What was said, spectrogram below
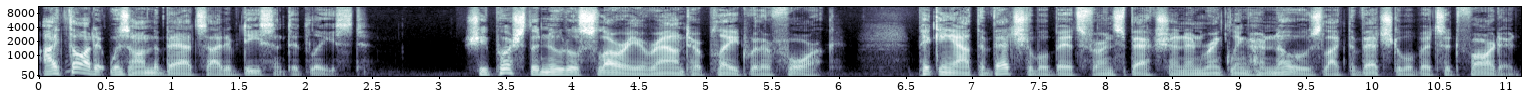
I thought it was on the bad side of decent, at least. She pushed the noodle slurry around her plate with her fork, picking out the vegetable bits for inspection and wrinkling her nose like the vegetable bits had farted,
